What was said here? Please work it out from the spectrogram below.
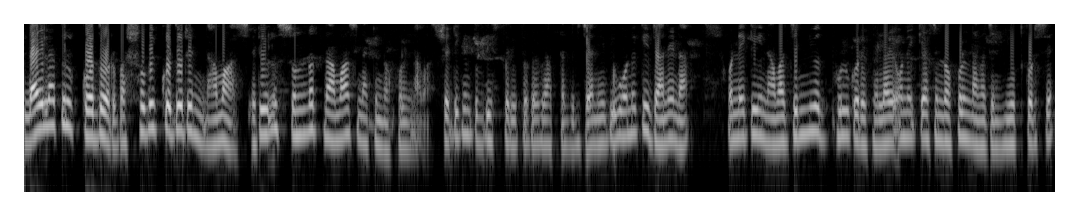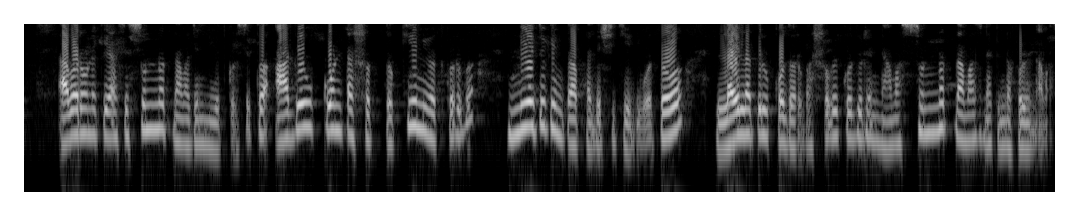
লাইলাতুল কদর বা শবে কদরের নামাজ, এটি হলো সুন্নত নামাজ নাকি নফল নামাজ? সেটি কিন্তু বিস্তারিতভাবে আপনাদের জানিয়ে দিব। অনেকেই জানে না, অনেকেই নামাজের নিয়ত ভুল করে ফেলায়, অনেকে আছে নফল নামাজের নিয়ত করছে, আবার অনেকে আছে সুন্নত নামাজের নিয়ত করছে। তো আদেও কোনটা সত্য, কি নিয়ত করব নিয়ত কিন্তু আপনাদের শিখিয়ে দিব। তো লাইলাতুল কদর বা শবে কদরের নামাজ সুন্নত নামাজ নাকি নফল নামাজ?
